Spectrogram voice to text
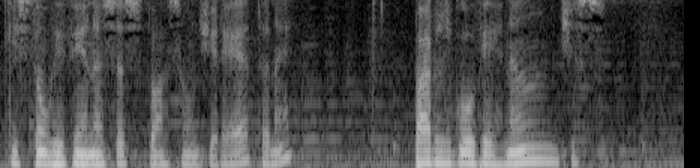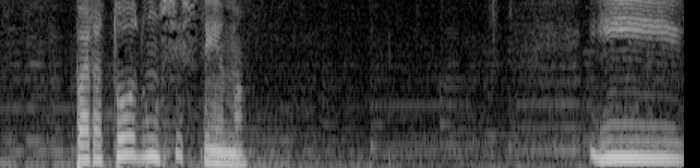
que estão vivendo essa situação direta, né? Para os governantes, para todo um sistema. E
